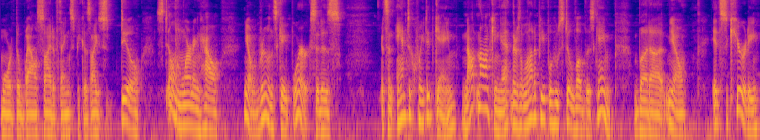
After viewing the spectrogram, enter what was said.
more of the WoW side of things because I still still am learning how you know RuneScape works. It is it's an antiquated game. Not knocking it. There's a lot of people who still love this game, but uh, you know, its security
